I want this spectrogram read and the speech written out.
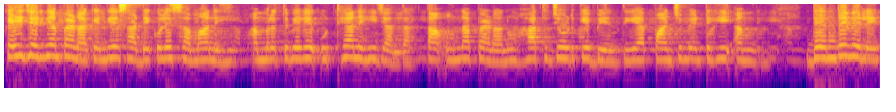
ਕਈ ਜਿਹੜੀਆਂ ਭੈਣਾਂ ਕਹਿੰਦੀਆਂ, ਸਾਡੇ ਕੋਲੇ ਸਮਾਂ ਨਹੀਂ, ਅੰਮ੍ਰਿਤ ਵੇਲੇ ਉੱਠਿਆ ਨਹੀਂ ਜਾਂਦਾ। ਤਾਂ ਉਹਨਾਂ ਭੈਣਾਂ ਨੂੰ ਹੱਥ ਜੋੜ ਕੇ ਬੇਨਤੀ ਹੈ 5 ਮਿੰਟ ਹੀ ਅੰਮ- ਦਿਨ ਦੇ ਵੇਲੇ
